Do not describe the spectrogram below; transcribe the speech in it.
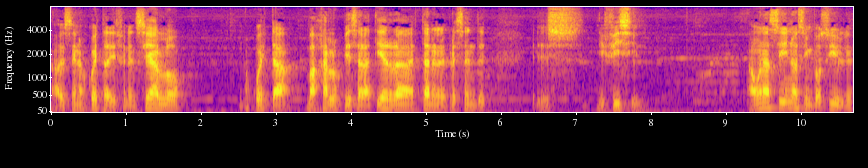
a veces nos cuesta diferenciarlo, nos cuesta bajar los pies a la tierra, estar en el presente. Es difícil. Aún así no es imposible.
